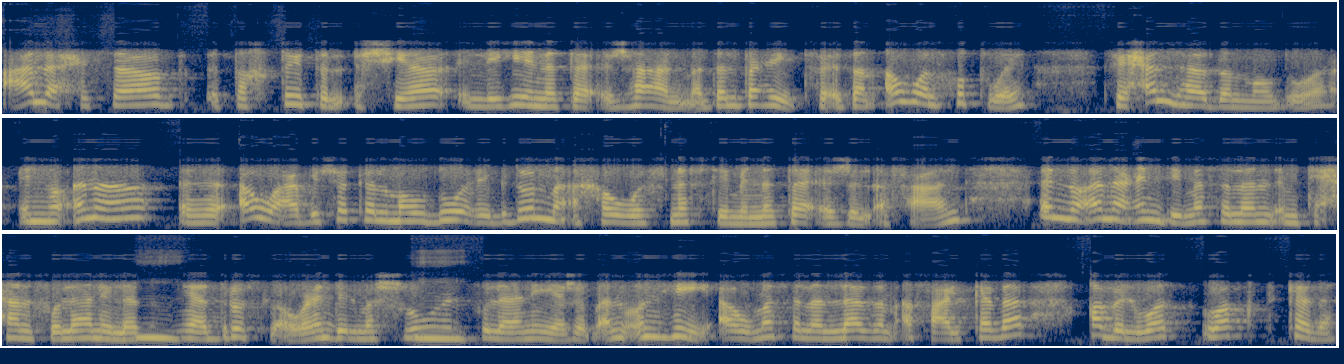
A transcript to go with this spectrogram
على حساب تخطيط الأشياء اللي هي نتائجها على المدى البعيد. فإذا أول خطوة في حل هذا الموضوع إنه أنا آه، أوعى بشكل موضوعي بدون ما أخوف نفسي من نتائج الأفعال إنه أنا عندي مثلا الامتحان الفلاني لازم ادرس له أو عندي المشروع الفلاني يجب أن أنهيه أو مثلا لازم أفعل كذا قبل وقت كذا.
